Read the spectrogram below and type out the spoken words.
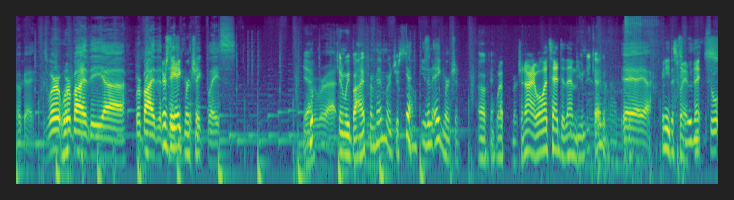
Okay. Cause we're we're by the uh we're by the There's the egg merchant. big place Yeah. where we're at. Can we buy from him or just Yeah, sell? he's an egg merchant. Okay. Weapon merchant. All right. Well, let's head to them. Unique item. Yeah, yeah, yeah. We need This way, of right? these. So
